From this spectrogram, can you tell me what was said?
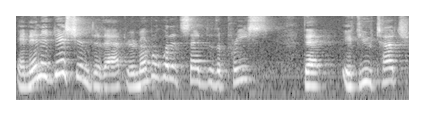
And in addition to that, remember what it said to the priests? That if you touch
